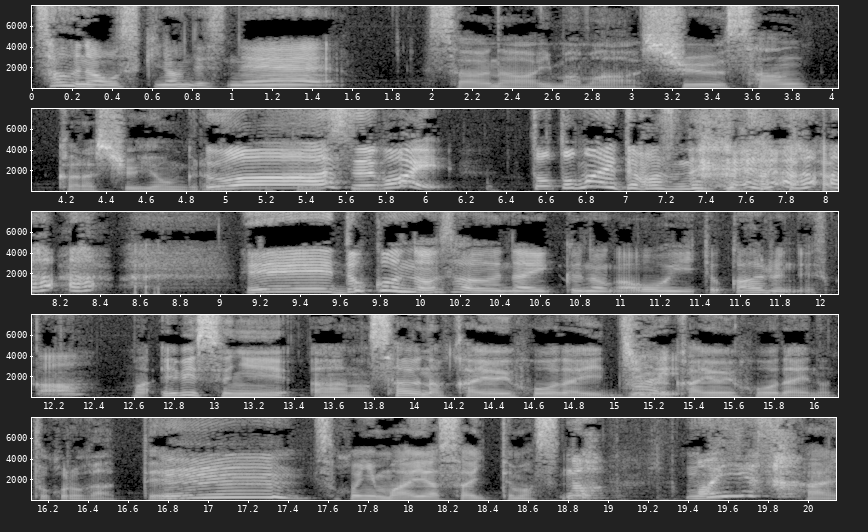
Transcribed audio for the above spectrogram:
サウナお好きなんですね。サウナは今まあ週3から週4ぐらいう行ってわー、ますごい整えてますね。えー、どこのサウナ行くのが多いとかあるんですか？まあ、恵比寿にあのサウナ通い放題ジム通い放題のところがあっうて、ーん。そこに毎朝行ってますね。あ、毎朝？はい。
